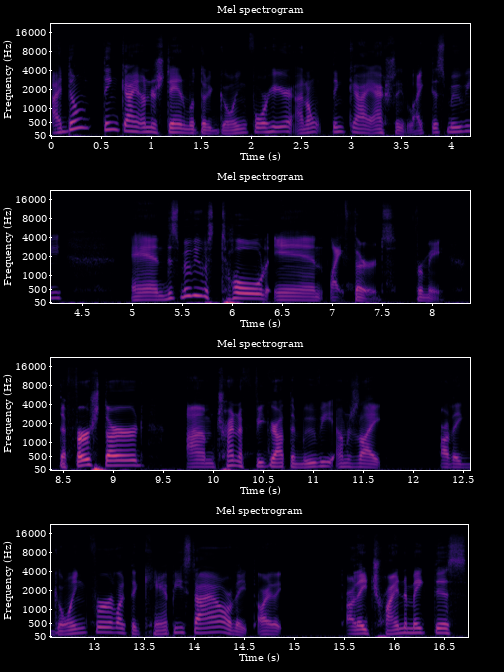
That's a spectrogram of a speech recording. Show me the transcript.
I don't think I understand what they're going for here. I don't think I actually like this movie. And this movie was told in like thirds for me. The first third, I'm trying to figure out the movie. I'm just like, are they going for like the campy style? Are they are they are they trying to make this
